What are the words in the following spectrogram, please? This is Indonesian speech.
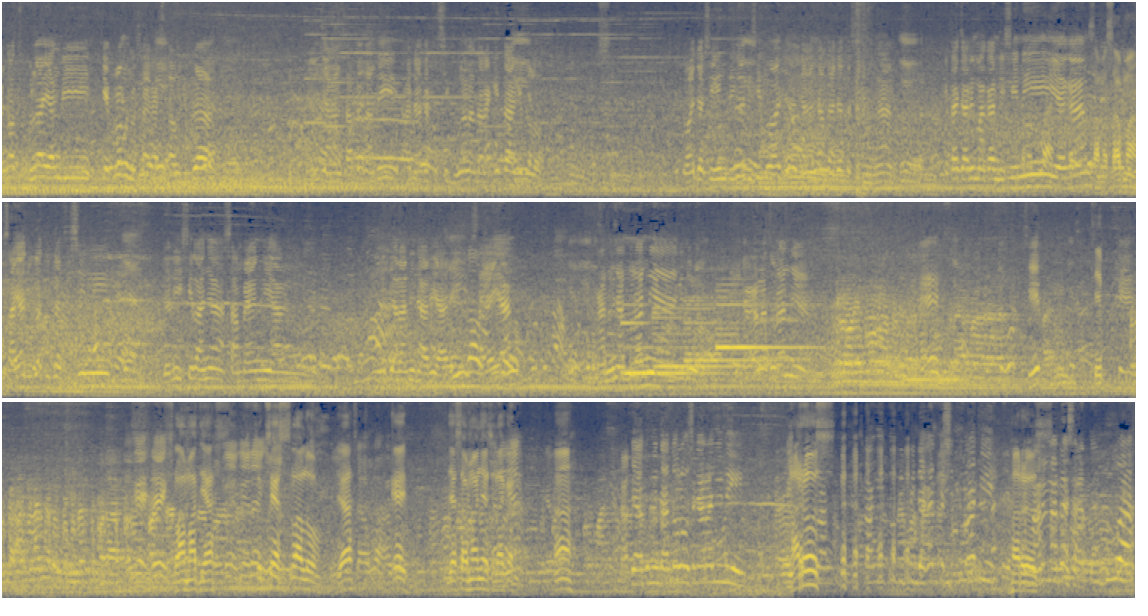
angkot sebelah yang di Kepron saya kasih tahu juga. Jadi jangan sampai nanti ada ketersinggungan antara kita gitu loh. Itu aja sih intinya di situ aja, jangan sampai ada ketersinggungan. Iya. Kita cari makan di sini, ya kan? Sama-sama. Saya juga tugas di sini. ya Jadi istilahnya sampai yang ngejalanin hari-hari, saya yang nganuin aturannya gitu loh, menegakkan aturannya. Oke, sip. Sip. Oke, Dek. Selamat ya. Oke, oke, Dek. Sukses selalu ya. Oke. Kerjasamanya silakan. Ah, Tapi aku minta tolong sekarang ini. Harus. Tulang itu dipindahkan ke situ lagi. Harus. Kemarin ada satu, dua.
